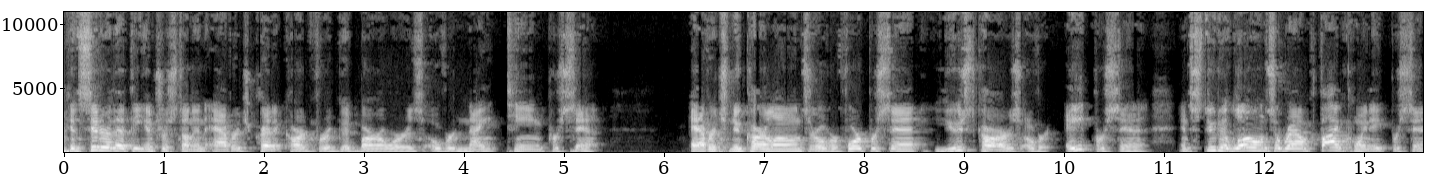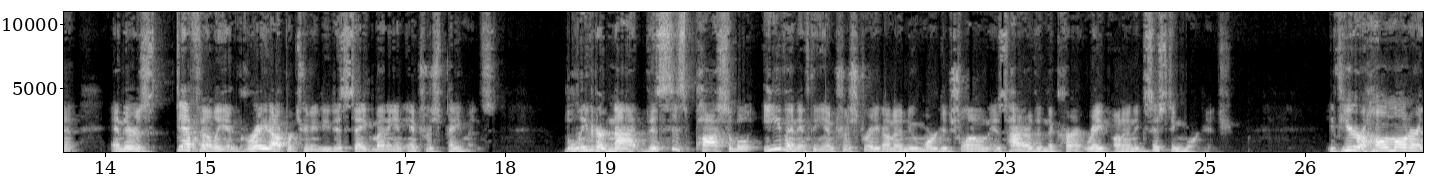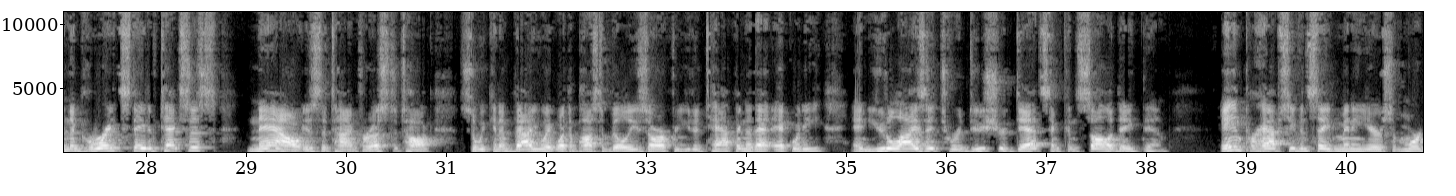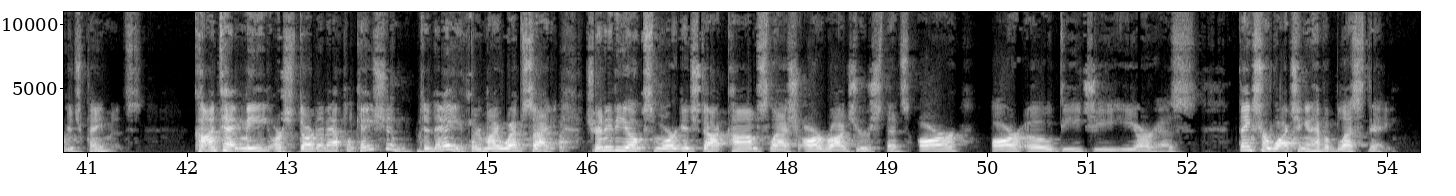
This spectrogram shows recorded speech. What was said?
Consider that the interest on an average credit card for a good borrower is over 19%. Average new car loans are over 4%, used cars over 8%, and student loans around 5.8%. And there's definitely a great opportunity to save money in interest payments. Believe it or not, this is possible even if the interest rate on a new mortgage loan is higher than the current rate on an existing mortgage. If you're a homeowner in the great state of Texas, now is the time for us to talk so we can evaluate what the possibilities are for you to tap into that equity and utilize it to reduce your debts and consolidate them, and perhaps even save many years of mortgage payments. Contact me or start an application today through my website, trinityoaksmortgage.com slash rrodgers. That's R-R-O-D-G-E-R-S. Thanks for watching and have a blessed day.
